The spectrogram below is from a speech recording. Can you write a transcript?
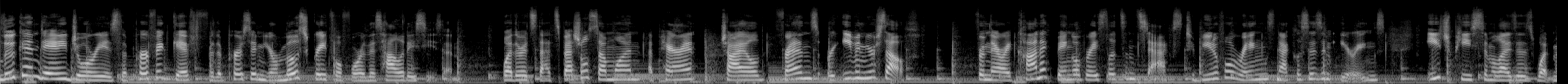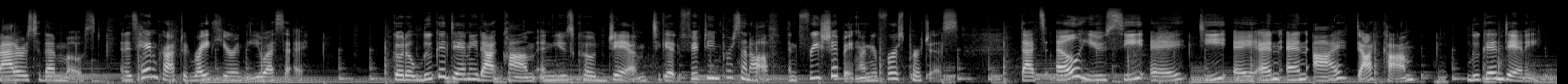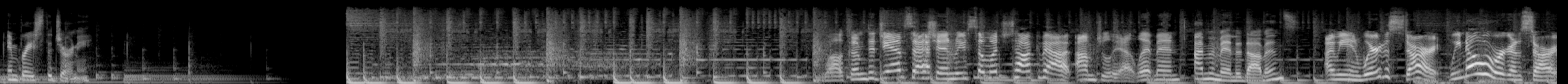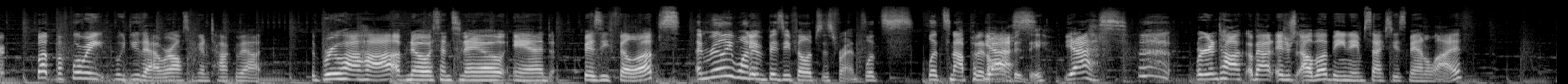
Luca and Danny jewelry is the perfect gift for the person you're most grateful for this holiday season. Whether it's that special someone, a parent, child, friends, or even yourself. From their iconic bangle bracelets and stacks to beautiful rings, necklaces, and earrings, each piece symbolizes what matters to them most and is handcrafted right here in the USA. Go to lucadanny.com and use code JAM to get 15% off and free shipping on your first purchase. That's L U C A D A N N I dot com. Luca and Danny, embrace the journey. Welcome to Jam Session. We have so much to talk about. I'm Juliet Litman. I'm Amanda Dobbins. I mean, where to start? We know where we're going to start. But before we, we do that, we're also going to talk about the brouhaha of Noah Centineo and Busy Philipps. And really one it, of Busy Philipps's friends. Let's let's not put it yes, all on Busy. Yes. We're going to talk about Idris Elba being named sexiest man alive.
